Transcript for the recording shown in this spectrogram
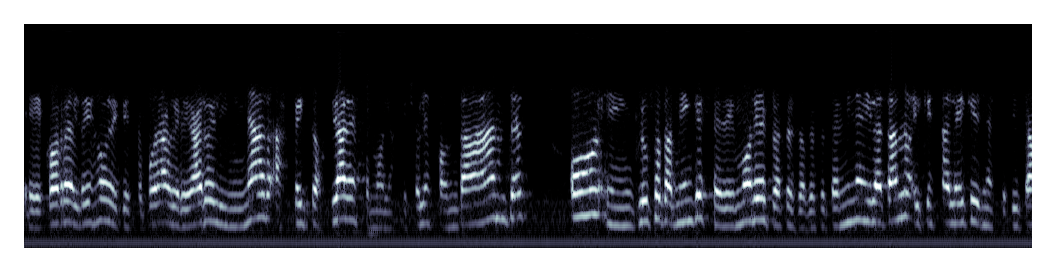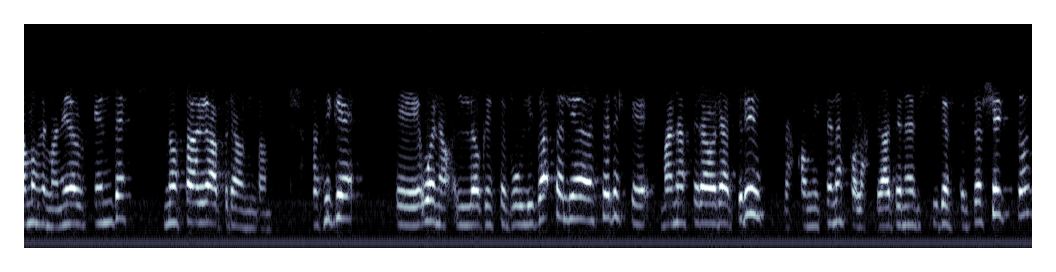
eh, corre el riesgo de que se pueda agregar o eliminar aspectos claves como los que yo les contaba antes, o incluso también que se demore el proceso, que se termine dilatando y que esta ley que necesitamos de manera urgente no salga pronto. Así que eh, bueno, lo que se publicó hasta el día de ayer es que van a ser ahora tres las comisiones por las que va a tener giro este proyecto,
